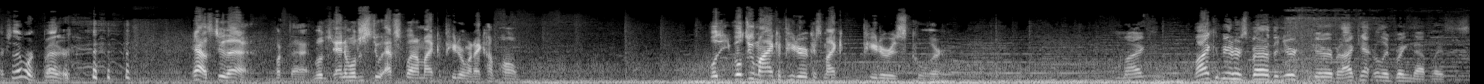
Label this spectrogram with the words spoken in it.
Actually, that would work better. Yeah, let's do that. Fuck that. We'll, and we'll just do F-Split on my computer when I come home. We'll, we'll do my computer because my computer is cooler. my my computer's better than your computer, but I can't really bring that places.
